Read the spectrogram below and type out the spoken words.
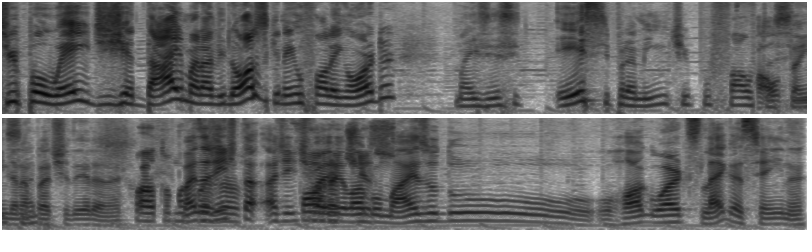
AAA de Jedi maravilhosos, que nem o Fallen Order, mas esse esse, para mim, tipo, falta. Falta assim, ainda sabe? na prateleira, né? Falta uma Mas a gente, tá, a gente vai ver logo mais o do o Hogwarts Legacy aí, né?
